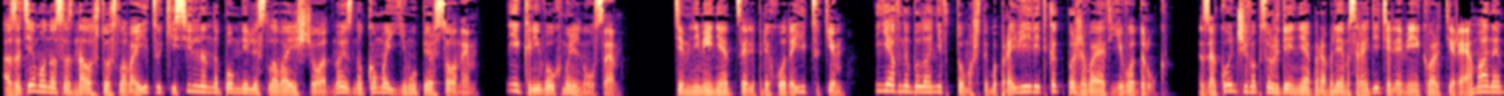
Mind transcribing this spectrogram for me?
А затем он осознал, что слова Ицуки сильно напомнили слова еще одной знакомой ему персоны. и криво ухмыльнулся. Тем не менее, цель прихода Ицуки явно была не в том, чтобы проверить, как поживает его друг. Закончив обсуждение проблем с родителями и квартирой Аманы,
